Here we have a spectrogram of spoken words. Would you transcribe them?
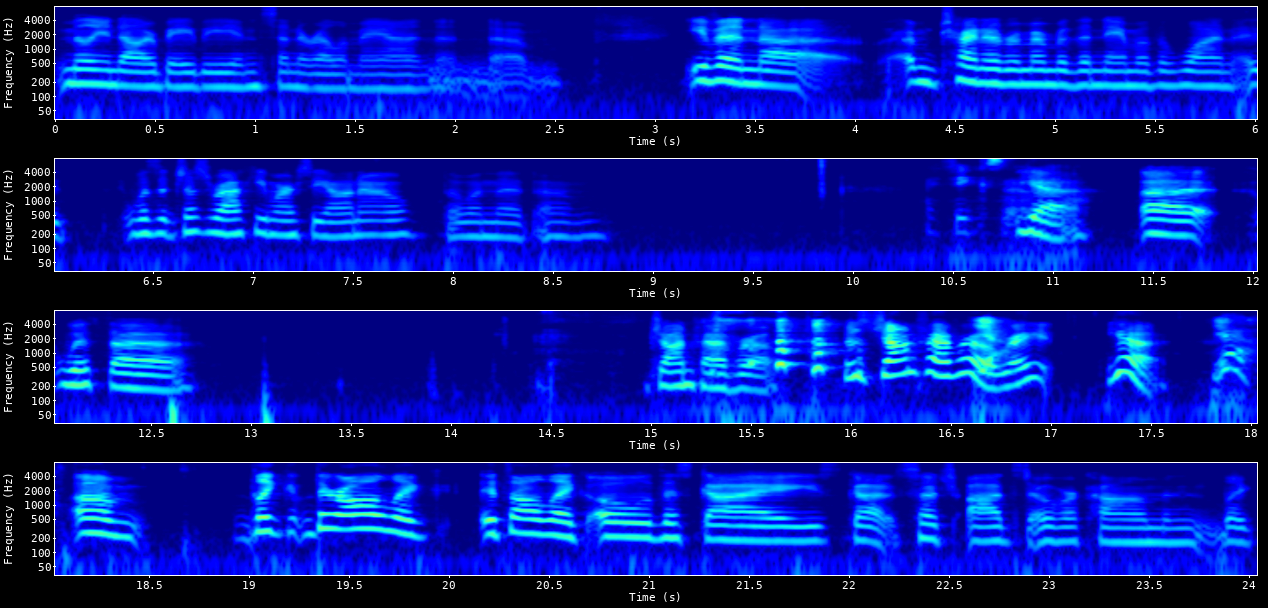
Million Dollar Baby and Cinderella Man and um, even uh, I'm trying to remember the name of the one. It, was it just Rocky Marciano, the one that um I think so. yeah, uh with uh Jon Favreau. it was Jon Favreau, Yeah. right? Yeah. Yeah. Um like they're all like it's all like oh this guy's got such odds to overcome and like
